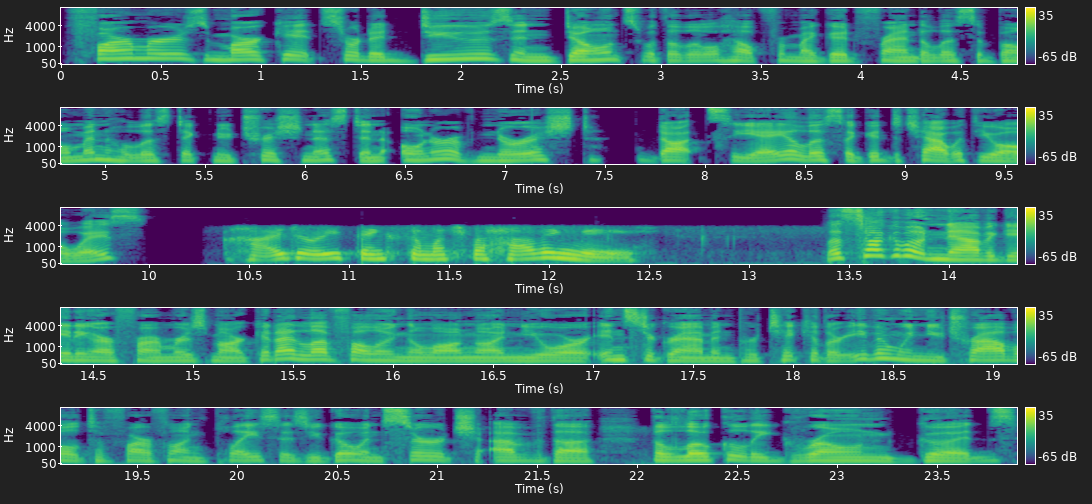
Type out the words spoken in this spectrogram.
farmers market sort of do's and don'ts with a little help from my good friend Alyssa Bauman, holistic nutritionist and owner of nourished.ca. Alyssa, good to chat with you always. Hi, Jody. Thanks so much for having me. Let's talk about navigating our farmers market. I love following along on your Instagram in particular. Even when you travel to far-flung places, you go in search of the the locally grown goods.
